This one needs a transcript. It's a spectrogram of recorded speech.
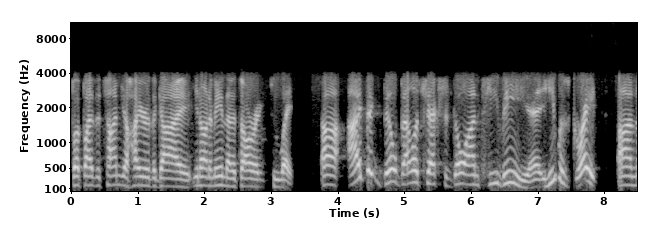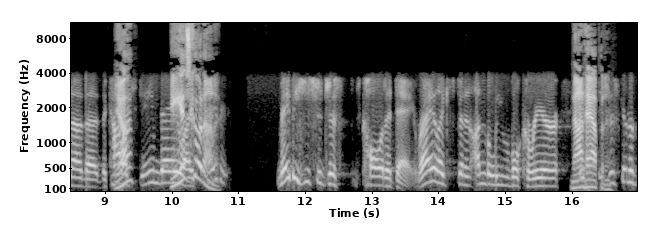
But by the time you hire the guy, you know what I mean, then it's already too late. Uh, I think Bill Belichick should go on TV. Uh, he was great on uh, the the college game day. He is Like, good on maybe, it. Maybe he should just call it a day, right? Like it's been an unbelievable career. Not is, happening. Is this gonna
